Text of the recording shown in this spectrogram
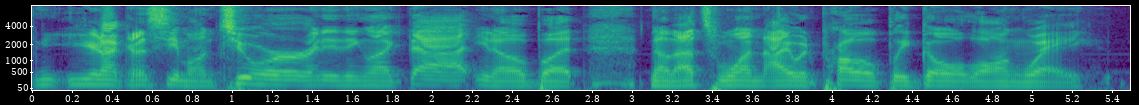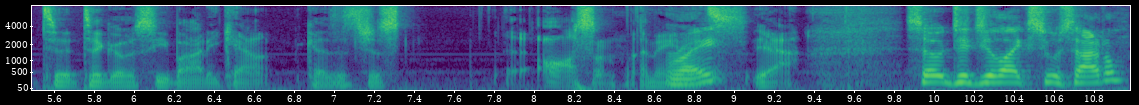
You're not going to see them on tour or anything like that, you know. But no, that's one I would probably go a long way to to go see body count because it's just awesome. I mean, Right? Yeah. So, did you like Suicidal?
